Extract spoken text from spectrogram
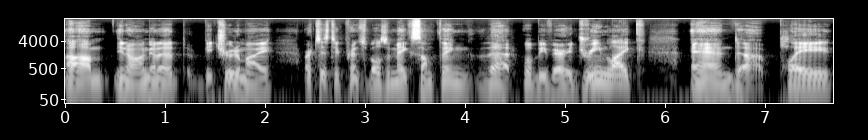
Um, you know, I'm going to be true to my artistic principles and make something that will be very dreamlike and uh, play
